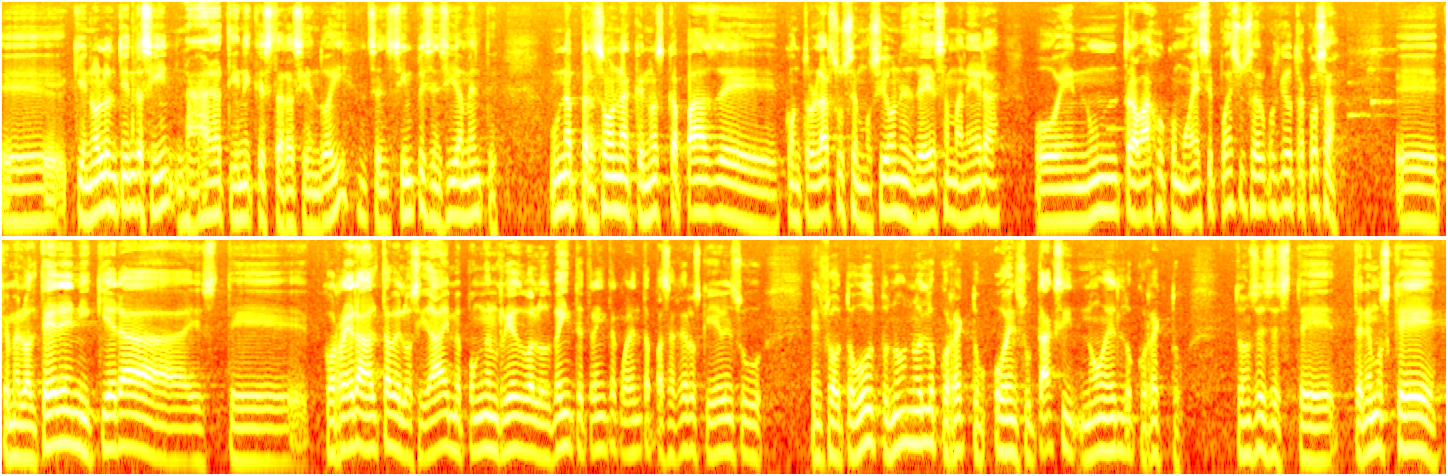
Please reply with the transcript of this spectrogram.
Eh, quien no lo entiende así, nada tiene que estar haciendo ahí, simple y sencillamente. Una persona que no es capaz de controlar sus emociones de esa manera o en un trabajo como ese, puede suceder cualquier otra cosa. Eh, que me lo alteren y quiera este, correr a alta velocidad y me ponga en riesgo a los 20, 30, 40 pasajeros que lleven su, en su autobús, pues no, no es lo correcto. O en su taxi, no es lo correcto. Entonces, este, tenemos que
